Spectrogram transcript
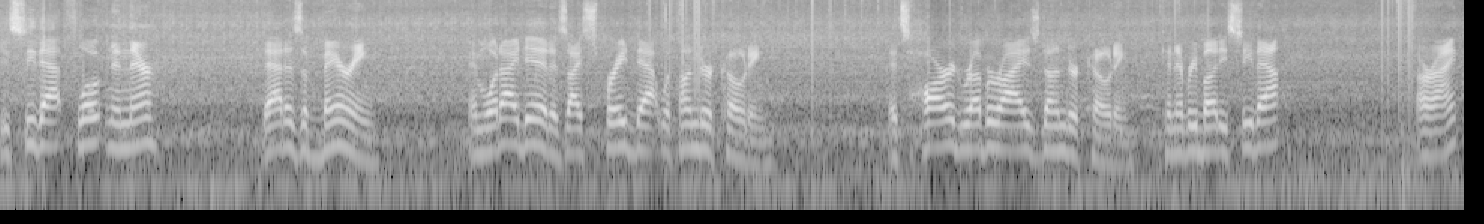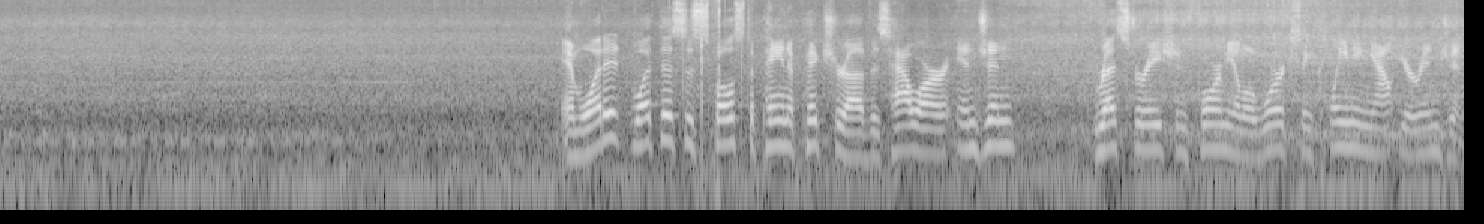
You see that floating in there? That is a bearing. And what I did is I sprayed that with undercoating. It's hard rubberized undercoating. Can everybody see that? All right. And what, it, what this is supposed to paint a picture of is how our engine restoration formula works in cleaning out your engine.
